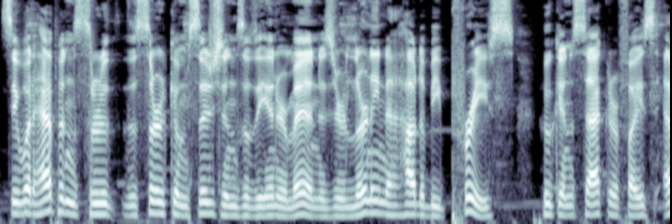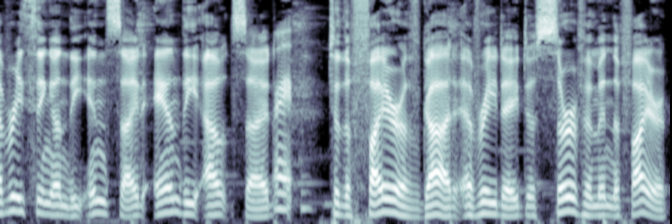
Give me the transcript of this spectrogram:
See, what happens through the circumcisions of the inner man is you're learning how to be priests who can sacrifice everything on the inside and the outside right. to the fire of God every day to serve Him in the fire.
